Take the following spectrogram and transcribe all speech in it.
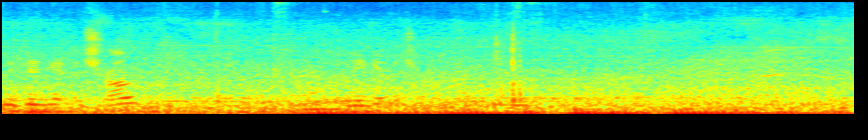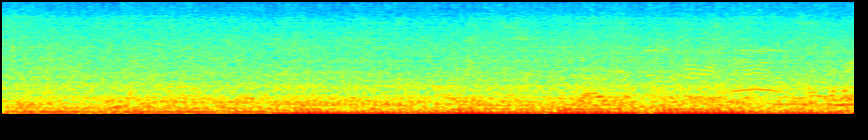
You can get in the trunk. Can you get the trunk? Can we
